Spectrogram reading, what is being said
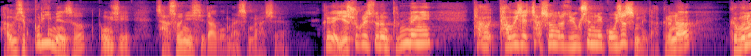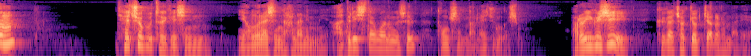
다윗의 뿌리면서 동시에 자손이시다고 말씀을 하셔요. 그러니까 예수 그리스도는 분명히 다, 다윗의 자손으로서 육신을 입고 오셨습니다. 그러나 그분은 태초부터 계신 영원하신 하나님의 아들이시다고 하는 것을 동시에 말을 해주는 것입니다. 바로 이것이 그가 적격자라는 말이에요.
